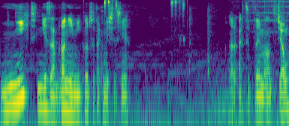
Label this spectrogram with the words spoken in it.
Nikt nie zabroni mi kurczę tak myśleć, nie? Dobra, akceptujemy oddział.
